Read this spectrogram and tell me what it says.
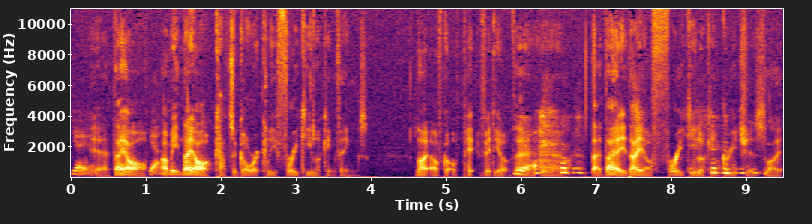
yeah, yeah. Yeah, they are. Yeah. I mean, they are categorically freaky looking things. Like I've got a pit video up there. Yeah. Yeah. that they they are freaky looking creatures. Like,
